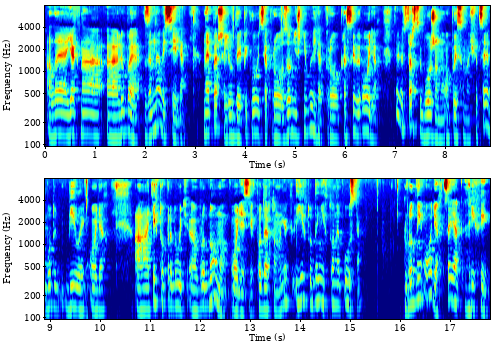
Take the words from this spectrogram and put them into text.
Але як на е, любе земне весілля, найперше люди піклуються про зовнішній вигляд, про красивий одяг. Так і в Царстві Божому описано, що це буде білий одяг. А ті, хто прийдуть е, в брудному одязі, в подертому, їх, туди ніхто не пустить. Брудний одяг це як гріхи.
